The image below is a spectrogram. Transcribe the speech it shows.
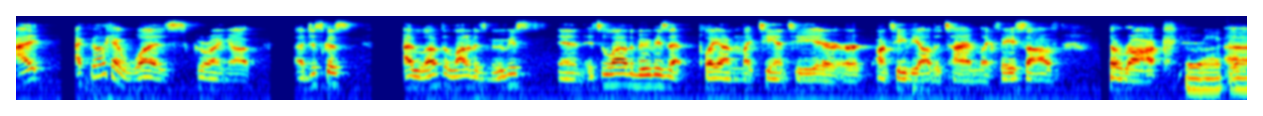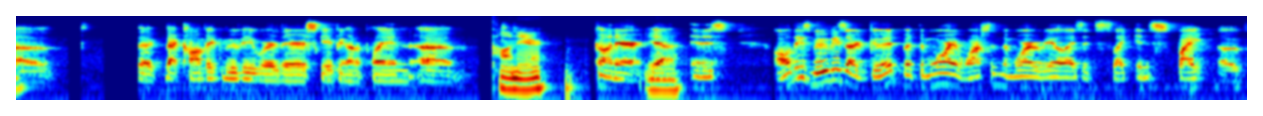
I I feel like I was growing up, uh, just because I loved a lot of his movies, and it's a lot of the movies that play on like TNT or, or on TV all the time, like Face Off, The Rock, The Rock. yeah. uh, the that convict movie where they're escaping on a plane, um, Con Air. Con Air, yeah. Yeah. and it's all these movies are good, but the more I watch them, the more I realize it's like in spite of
